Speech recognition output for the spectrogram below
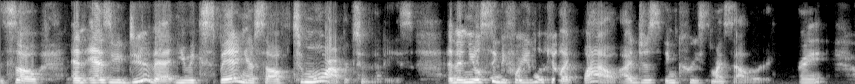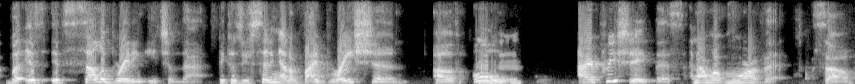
so and as you do that you expand yourself to more opportunities. And then you'll see before you look you're like wow i just increased my salary right? But it's it's celebrating each of that because you're sending out a vibration of oh mm-hmm. i appreciate this and i want more of it. So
